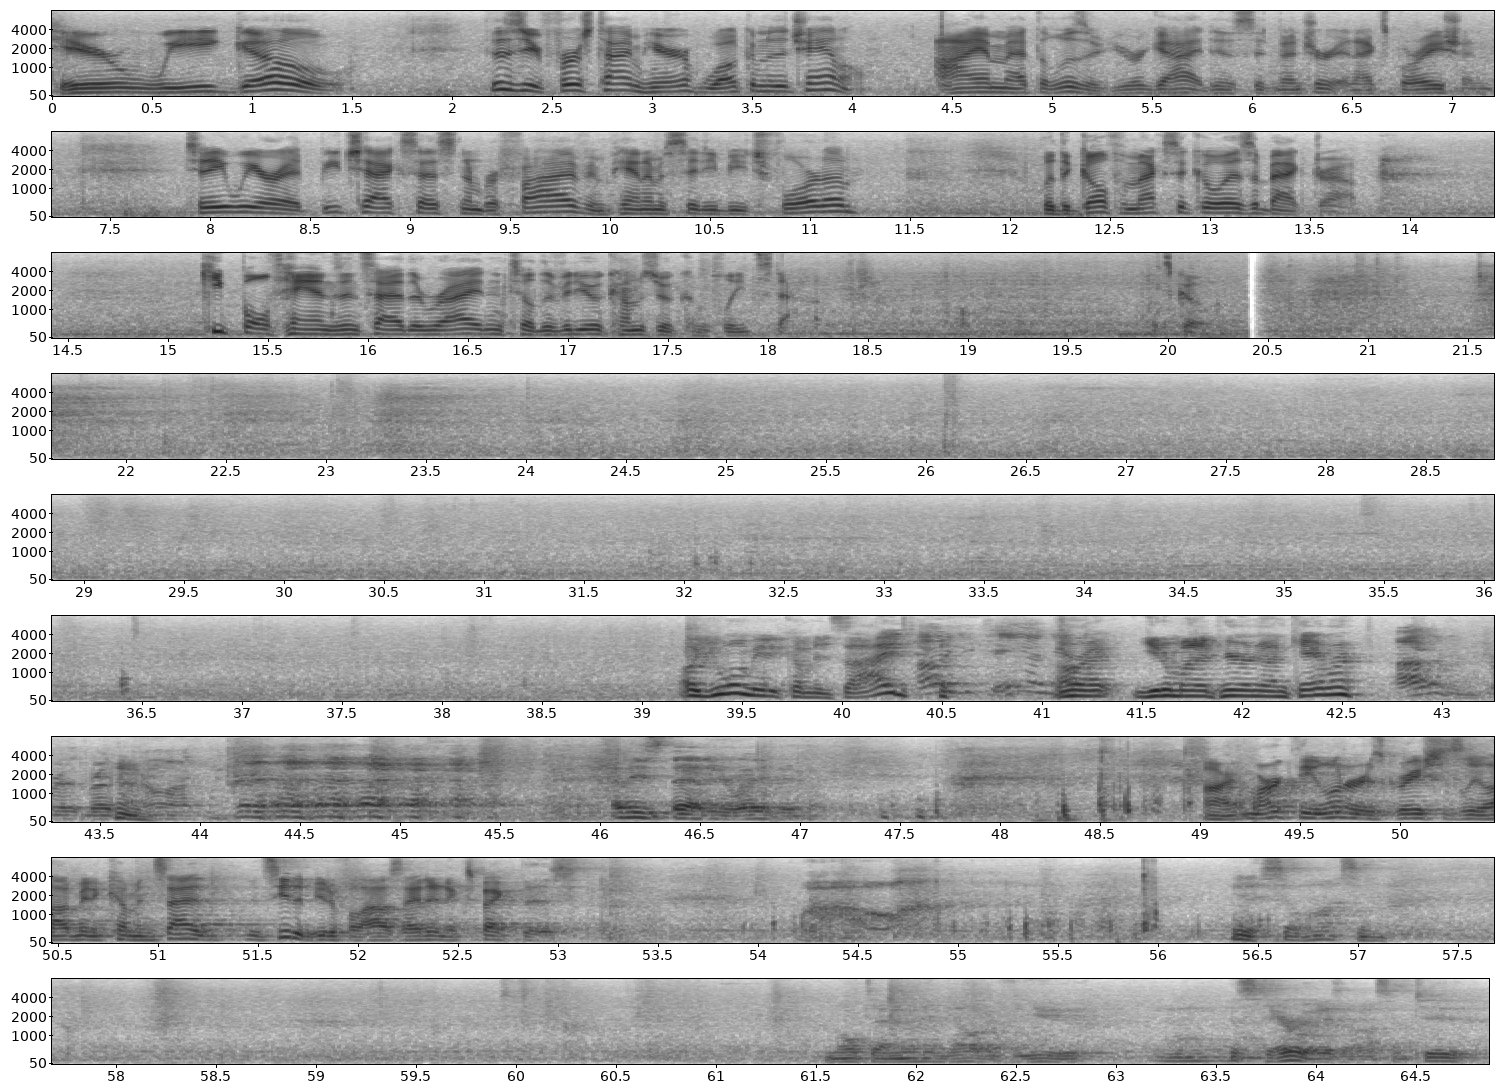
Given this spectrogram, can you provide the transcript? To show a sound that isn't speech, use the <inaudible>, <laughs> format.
Here we go. This is your first time here. Welcome to the channel. I am Matt the Lizard, your guide in this adventure and exploration. Today we are at beach access number five in Panama City Beach, Florida, with the Gulf of Mexico as a backdrop. Keep both hands inside the ride until the video comes to a complete stop. Let's go. Oh, you want me to come inside? Oh, you can. All right. You don't mind appearing on camera? I would rather not. At least out of your way, dude. All right, Mark, the owner, has graciously allowed me to come inside and see the beautiful house. I didn't expect this. Wow. It is so awesome. Multi-million dollar view. Mm-hmm. The stairway is awesome too.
